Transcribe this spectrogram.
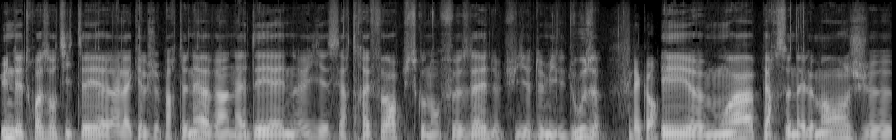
Une des trois entités à laquelle j'appartenais avait un ADN ISR très fort, puisqu'on en faisait depuis 2012. D'accord. Et euh, moi, personnellement, je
